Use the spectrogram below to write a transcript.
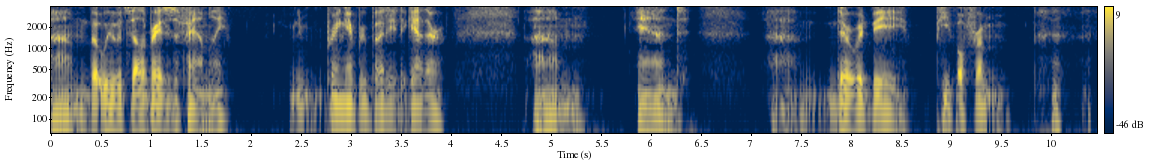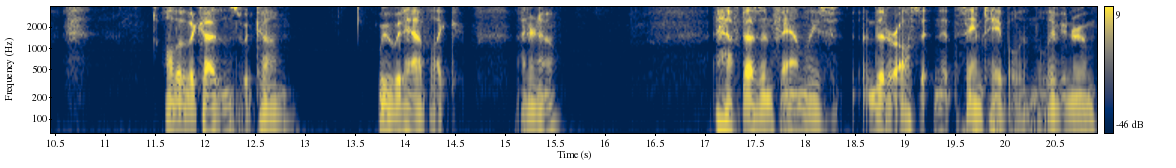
Um, but we would celebrate as a family, bring everybody together, um, and um, there would be people from all of the cousins would come. We would have like, I don't know, a half dozen families that are all sitting at the same table in the living room.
